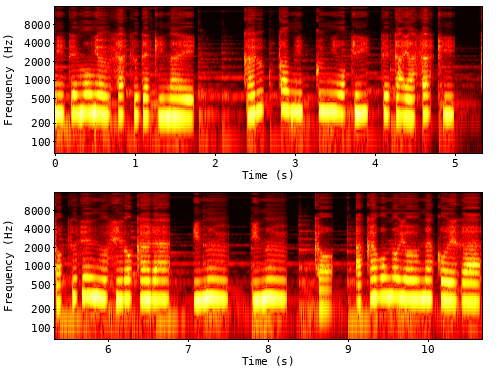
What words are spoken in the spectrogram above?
みても入札できない。軽くパニックに陥ってた矢先、突然後ろから、犬犬と、赤子のような声が。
